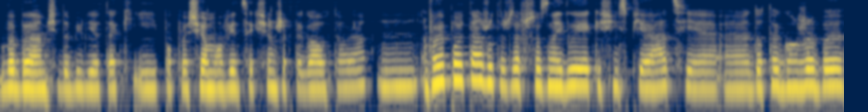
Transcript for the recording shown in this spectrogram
wybrałam się do biblioteki i poprosiłam o więcej książek tego autora. Mm, w reportażu też zawsze znajduję jakieś inspiracje e, do tego, żeby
